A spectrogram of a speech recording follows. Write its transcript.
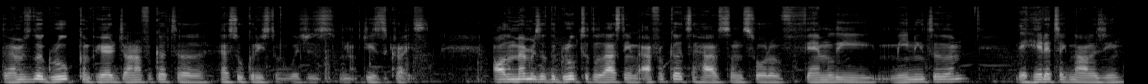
The members of the group compared John Africa to Jesus Cristo, which is you know Jesus Christ. All the members of the group took the last name Africa to have some sort of family meaning to them. They hated technology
